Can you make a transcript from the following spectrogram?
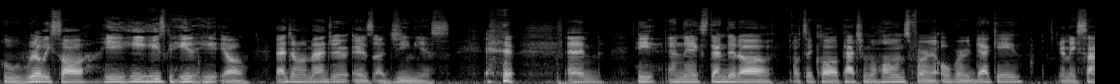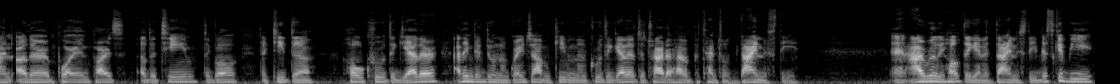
who really saw he he he's he he yo that general manager is a genius, and he and they extended uh what's it called Patrick Mahomes for over a decade, and they signed other important parts of the team to go to keep the whole crew together. I think they're doing a great job of keeping the crew together to try to have a potential dynasty and I really hope they get a dynasty. This could be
